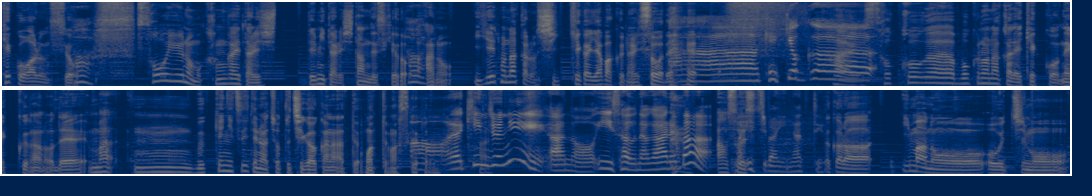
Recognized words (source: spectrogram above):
結構あるんですよ、はい。そういうのも考えたりしてみたりしたんですけど、はい。あの家の中の湿気がやばくなりそうで、あー結局、はい、そこが僕の中で結構ネックなのでまあうーん物件についてのはちょっと違うかなって思ってますけど。近所に、あのいいサウナがあればあそうです。ま一番いいなっていう。だから今のお家も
